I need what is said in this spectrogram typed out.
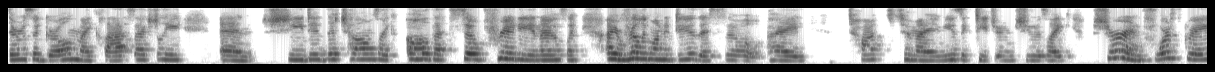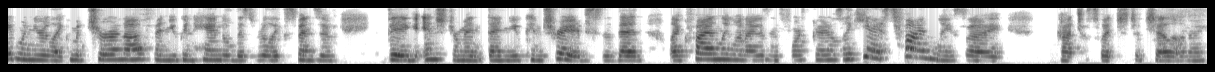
there was a girl in my class actually, and she did the cello. I was like, oh, that's so pretty. And I was like, I really want to do this. So I talked to my music teacher, and she was like, sure, in fourth grade, when you're like mature enough and you can handle this really expensive big instrument then you can trade so then like finally when i was in fourth grade i was like yes finally so i got to switch to cello and i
